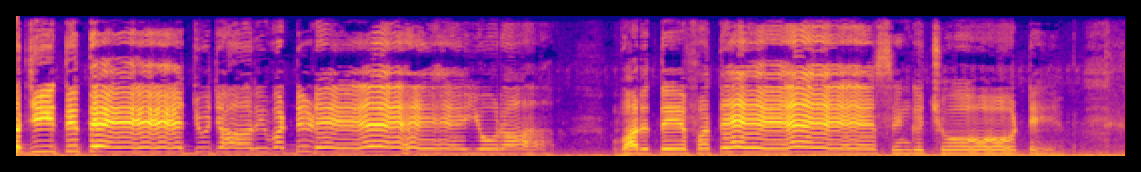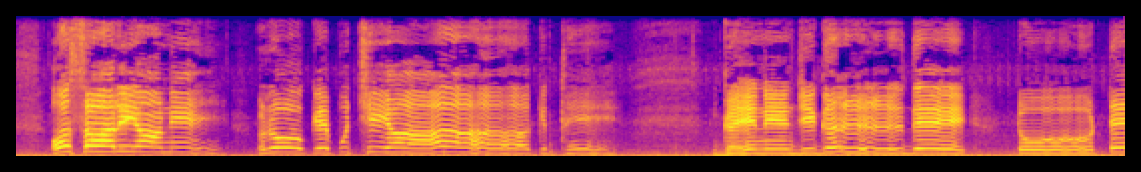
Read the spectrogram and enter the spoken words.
ਅਜੀਤ ਤੇ ਜੁਝਾਰ ਵੱਡੜੇ ਯੋਰਾ ਵਰਤੇ ਫਤਿਹ ਸਿੰਘ ਛੋਟੇ। ਉਹ ਸਾਰਿਆਂ ਨੇ ਰੋ ਕੇ ਪੁੱਛਿਆ, ਕਿੱਥੇ? ਗਏ ਨੇ ਜਿਗਰ ਦੇ ਟੋਟੇ।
